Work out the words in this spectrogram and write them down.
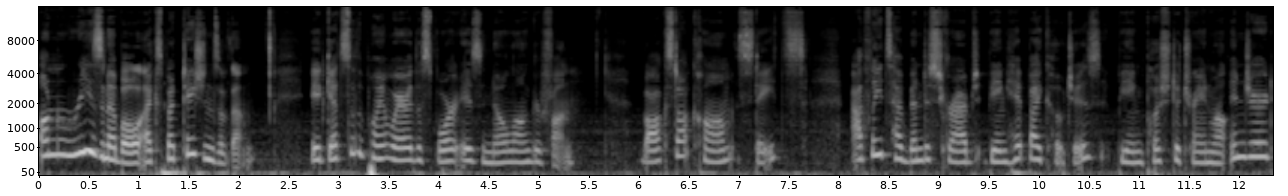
unreasonable expectations of them. It gets to the point where the sport is no longer fun. Vox.com states athletes have been described being hit by coaches, being pushed to train while injured,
